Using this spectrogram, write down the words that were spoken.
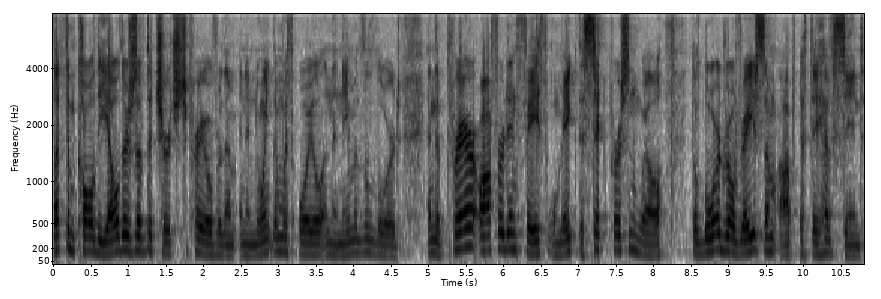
let them call the elders of the church to pray over them and anoint them with oil in the name of the Lord. And the prayer offered in faith will make the sick person well. The Lord will raise them up if they have sinned.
